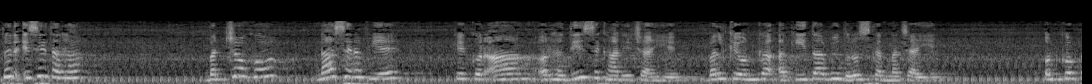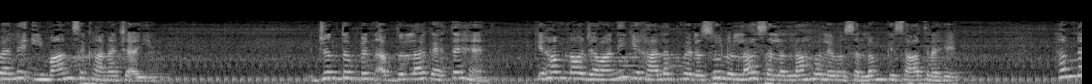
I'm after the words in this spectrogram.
پھر اسی طرح بچوں کو نہ صرف یہ کہ قرآن اور حدیث سکھانی چاہیے، بلکہ ان کا عقیدہ بھی درست کرنا چاہیے۔ ان کو پہلے ایمان سکھانا چاہیے۔ جندب بن عبد اللہ کہتے ہیں کہ ہم نوجوانی کی حالت میں رسول اللہ صلی اللہ علیہ وسلم کے ساتھ رہے۔ ہم نے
